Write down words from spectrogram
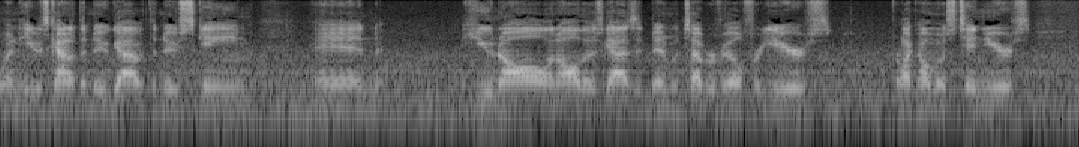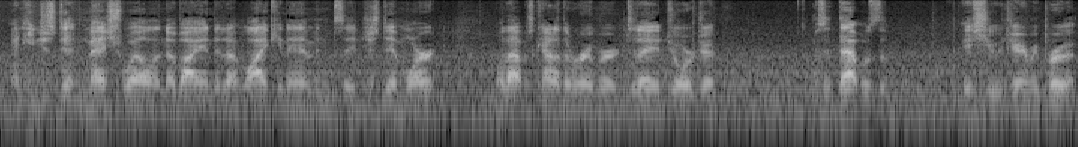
when he was kind of the new guy with the new scheme and Hugh Nall and all those guys had been with Tuberville for years, for like almost 10 years, and he just didn't mesh well, and nobody ended up liking him, and it just didn't work. Well, that was kind of the rumor today at Georgia, was that that was the issue with Jeremy Pruitt.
